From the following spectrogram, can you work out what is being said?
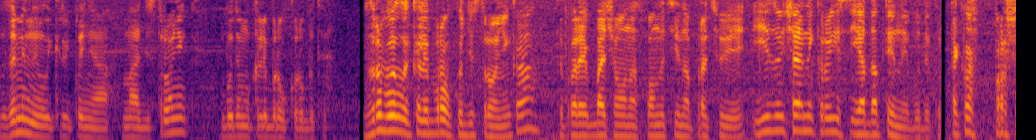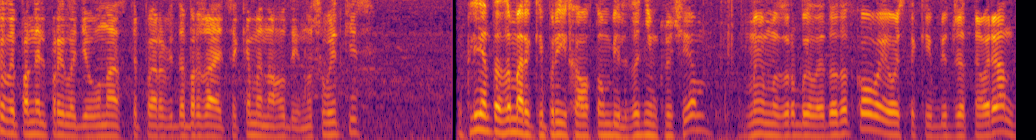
Замінили кріплення на Дістронік, будемо калібровку робити. Зробили калібровку Дістроніка. Тепер, як бачимо, у нас повноцінно працює і звичайний круїз, і адаптивний буде. Також прошили панель приладів. У нас тепер відображається км на годину швидкість. У клієнта з Америки приїхав автомобіль з одним ключем. Ми йому зробили додатковий ось такий бюджетний варіант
